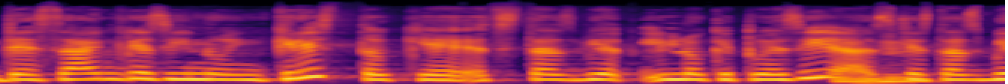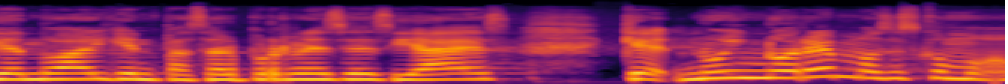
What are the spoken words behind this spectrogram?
de sangre, sino en Cristo, que estás viendo, y lo que tú decías, que estás viendo a alguien pasar por necesidades, que no ignoremos, es como,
